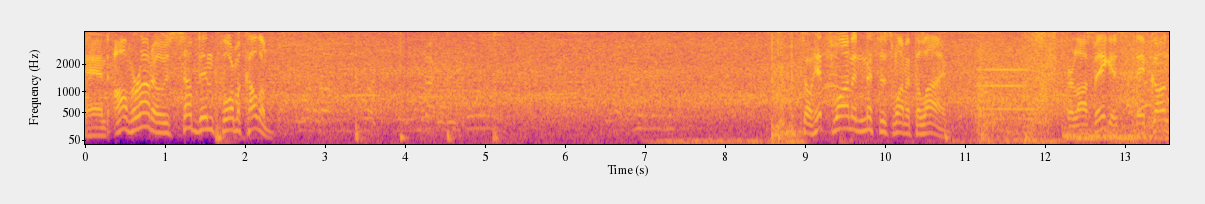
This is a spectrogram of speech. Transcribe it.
And Alvarado's subbed in for McCollum. So hits one and misses one at the line. For Las Vegas, they've gone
